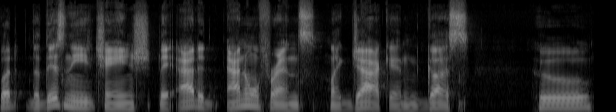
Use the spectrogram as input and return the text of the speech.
But the Disney change, they added animal friends like Jack and Gus, who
